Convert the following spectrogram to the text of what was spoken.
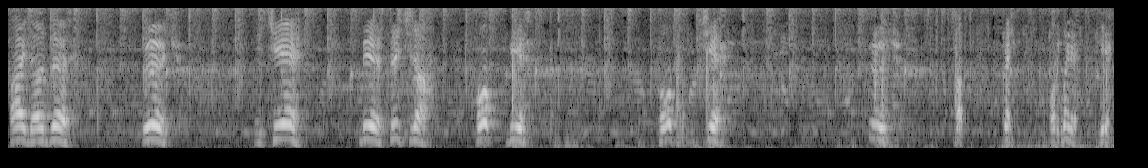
Haydi hazır. 3, 2, 1, sıçra. Hop 1, hop 2, 3, 4, 5, 6, 7, 7,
